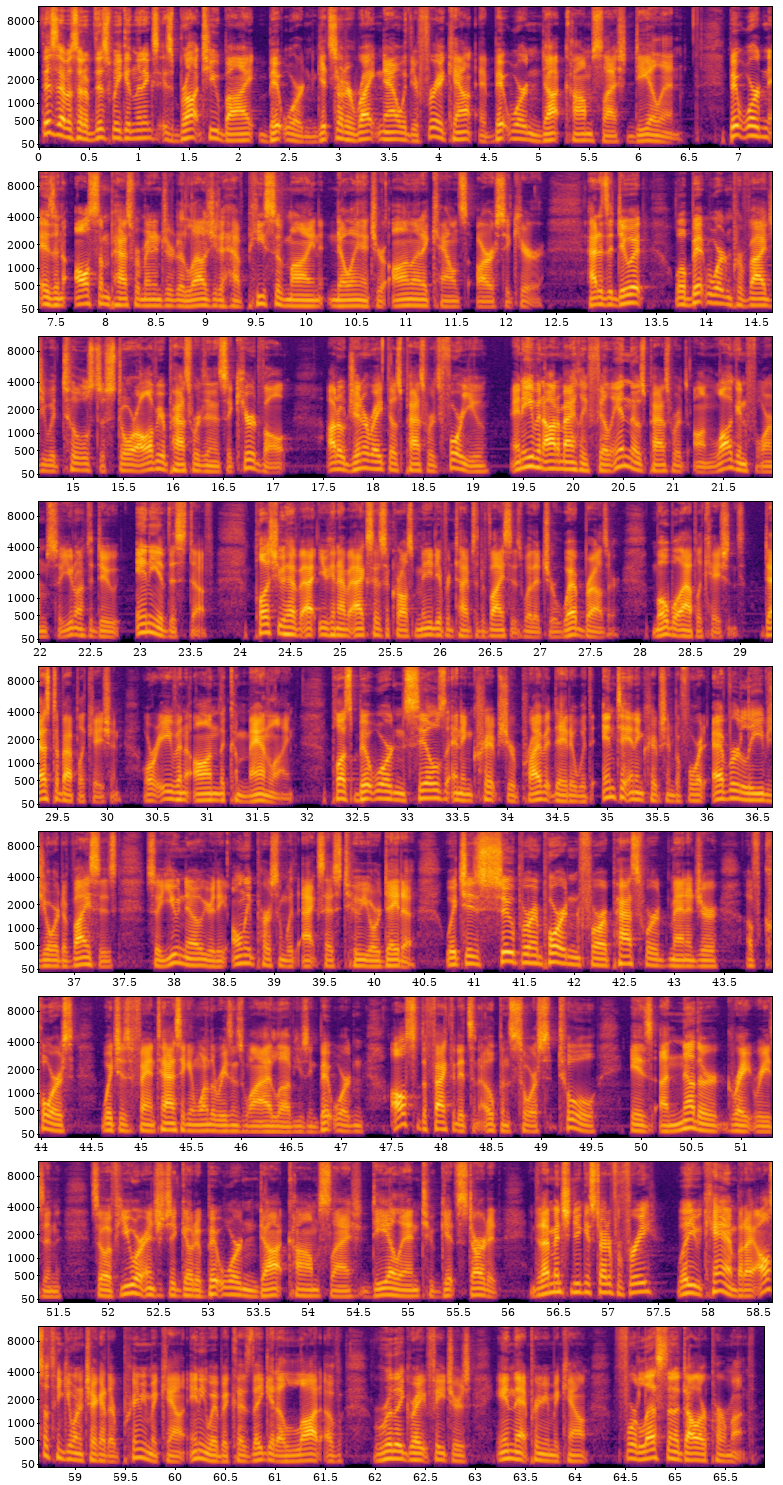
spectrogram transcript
This episode of This Week in Linux is brought to you by Bitwarden. Get started right now with your free account at bitwarden.com slash DLN. Bitwarden is an awesome password manager that allows you to have peace of mind knowing that your online accounts are secure. How does it do it? Well, Bitwarden provides you with tools to store all of your passwords in a secured vault, auto generate those passwords for you, and even automatically fill in those passwords on login forms so you don't have to do any of this stuff. Plus you have you can have access across many different types of devices whether it's your web browser, mobile applications, desktop application, or even on the command line. Plus Bitwarden seals and encrypts your private data with end-to-end encryption before it ever leaves your devices so you know you're the only person with access to your data, which is super important for a password manager, of course, which is fantastic and one of the reasons why I love using Bitwarden. Also, the fact that it's an open source tool is another great reason. So if you are interested, go to bitwarden.com slash DLN to get started. And did I mention you can start it for free? Well, you can, but I also think you want to check out their premium account anyway because they get a lot of really great features in that premium account for less than a dollar per month.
